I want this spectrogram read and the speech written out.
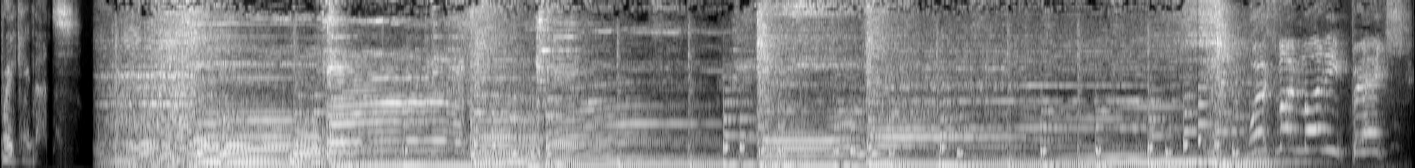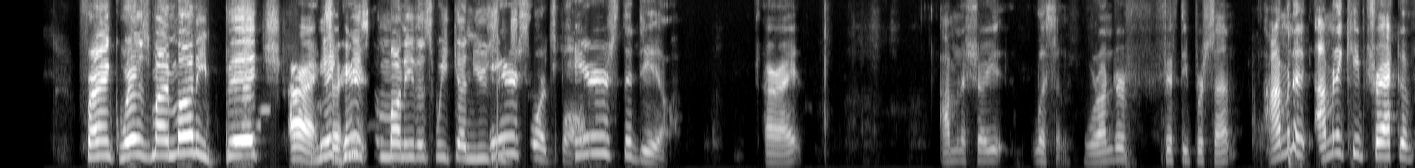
Breaking bets. Frank, where's my money, bitch? All right. Make so me some money this weekend using here's- sports ball. here's the deal. All right. I'm gonna show you. Listen, we're under fifty percent. I'm gonna I'm gonna keep track of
